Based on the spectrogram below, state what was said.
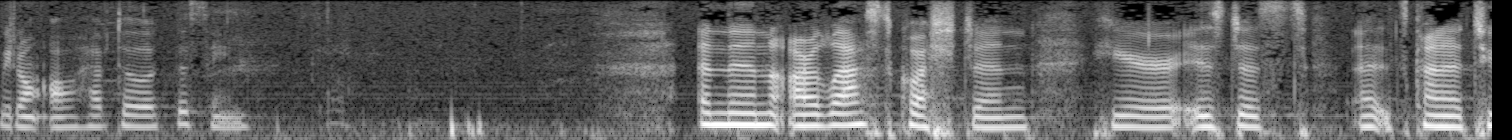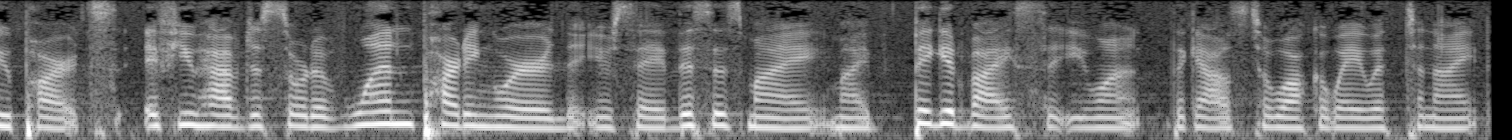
we don't all have to look the same. And then our last question here is just uh, it's kind of two parts. If you have just sort of one parting word that you say, this is my, my big advice that you want the gals to walk away with tonight.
